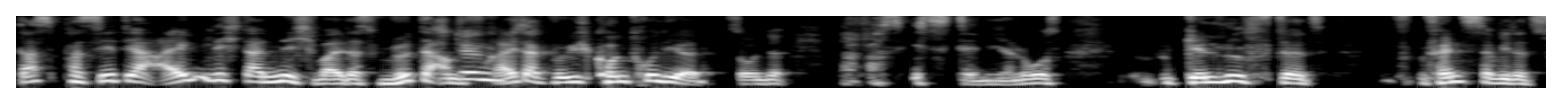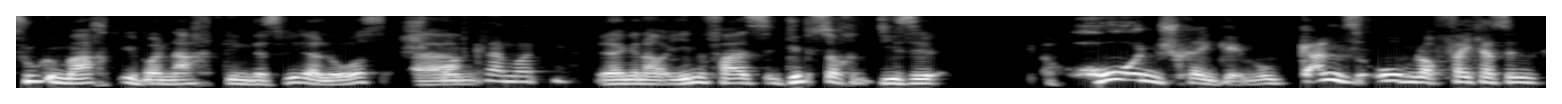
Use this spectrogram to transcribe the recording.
das passiert ja eigentlich dann nicht, weil das wird ja am. Freitag wirklich kontrolliert. So, und äh, da, was ist denn hier los? Gelüftet, Fenster wieder zugemacht, über Nacht ging das wieder los. Ähm, Sportklamotten. ja, genau. Jedenfalls gibt's doch diese hohen Schränke, wo ganz oben noch Fächer sind.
